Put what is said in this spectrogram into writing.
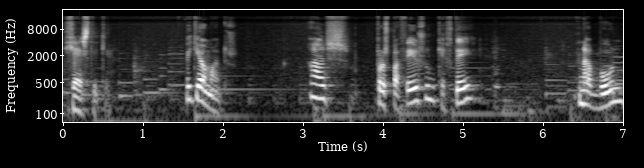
χέστηκε. Δικαίωμά τους. Ας προσπαθήσουν και αυτοί να μπουν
